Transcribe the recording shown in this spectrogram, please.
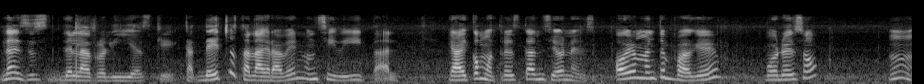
no, eso es de las rolillas que... De hecho, hasta la grabé en un CD y tal. Ya hay como tres canciones. Obviamente pagué por eso. Mm.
